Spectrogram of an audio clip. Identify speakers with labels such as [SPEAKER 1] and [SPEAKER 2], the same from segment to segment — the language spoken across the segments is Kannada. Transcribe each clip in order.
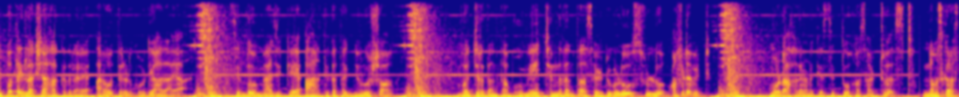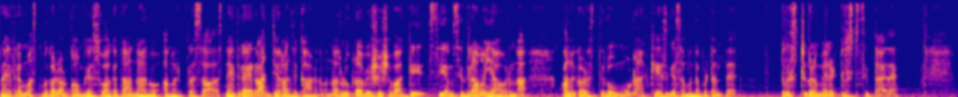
[SPEAKER 1] ಇಪ್ಪತ್ತೈದು ಲಕ್ಷ ಹಾಕಿದ್ರೆ ಅರವತ್ತೆರಡು ಕೋಟಿ ಆದಾಯ. ಸಿದ್ದು ಮ್ಯಾಜಿಕ್ಗೆ ಆರ್ಥಿಕ ತಜ್ಞರು ಶಾಕ್. ವಜ್ರದಂತ ಭೂಮಿ, ಚಿನ್ನದಂತ ಸೈಟುಗಳು, ಸುಳ್ಳು ಅಫಿಡವಿಟ್ ಮೂಡ ಹಗರಣಕ್ಕೆ ಸಿಕ್ತು ಹೊಸ ಟ್ವಿಸ್ಟ್ ನಮಸ್ಕಾರ ಸ್ನೇಹಿತರೆ ಮಸ್ತ್ ಮಗ ಡಾಟ್ ಕಾಮ್ಗೆ ಸ್ವಾಗತ. ನಾನು ಅಮರ್ ಪ್ರಸಾದ್. ಸ್ನೇಹಿತರೆ, ರಾಜ್ಯ ರಾಜಕಾರಣವನ್ನು ಅದರಲ್ಲೂ ಕೂಡ ವಿಶೇಷವಾಗಿ ಸಿ ಎಂ ಸಿದ್ದರಾಮಯ್ಯ ಅವರನ್ನ ಅಲುಗಾಡಿಸ್ತಿರೋ ಮೂಡ ಕೇಸ್ಗೆ ಸಂಬಂಧಪಟ್ಟಂತೆ ಟ್ವಿಸ್ಟ್ಗಳ ಮೇಲೆ ಟ್ವಿಸ್ಟ್ ಸಿಗ್ತಾ ಇದೆ.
